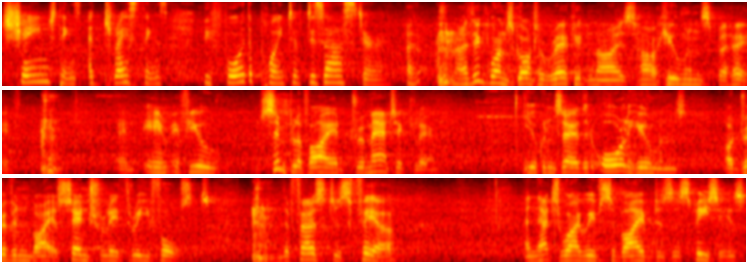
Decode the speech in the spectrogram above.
change things, address things before the point of disaster? I, I think one's got to recognize how humans behave. and if you simplify it dramatically, you can say that all humans are driven by essentially three forces. the first is fear, and that's why we've survived as a species,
